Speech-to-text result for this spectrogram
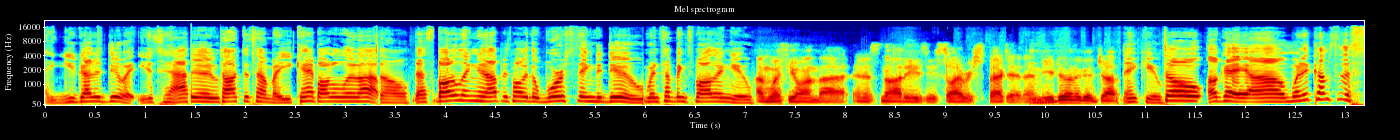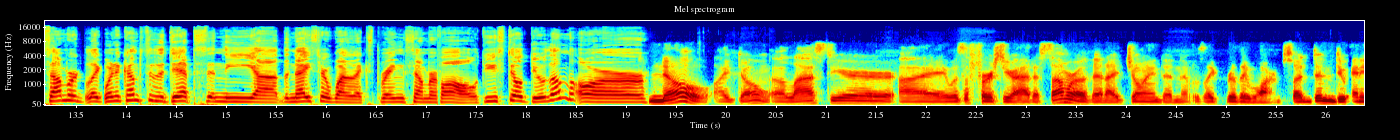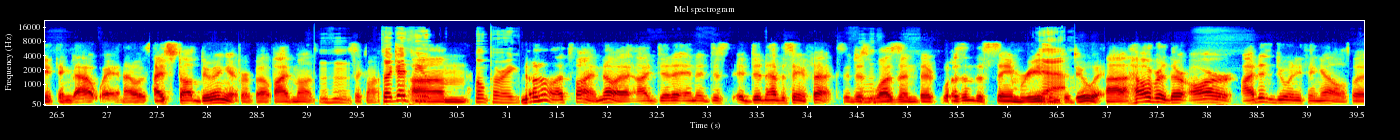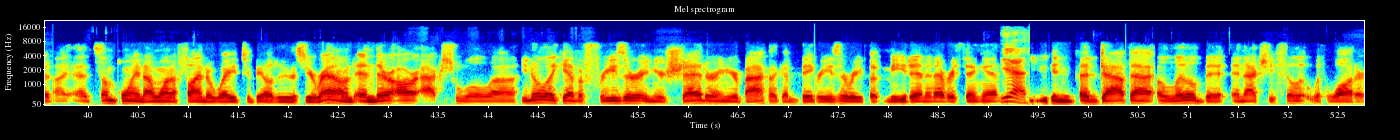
you got to do it. You just have to talk to somebody. You can't bottle it up. So that's bottling it up is probably the worst thing to do when something's bothering you. I'm with you on that, and it's not easy, so I respect it, and you're doing a good job. Thank you. So, okay, um, when it comes to the summer, like when it comes to the dips in the uh, the nicer weather, like spring, summer, fall, do you still do them or? No, I don't. Uh, last year, I was the first year I had a summer event. I joined and it was like really warm, so I didn't do anything that way. And I was I stopped doing it for about five months, Mhm. six months. So I guess you- Um, Oh, sorry. no, no, that's fine. No, I, I did it, and it just it didn't have the same effects. It just Mhm. wasn't. There wasn't the same reason Yeah. to do it. Uh, however, there are. I didn't do anything else, but I, at some point, I want to find a way to be able to do this year round. And there are actual, uh, you know, like you have a freezer in your shed or in your back, like a big freezer where you put meat in and everything in. Yeah. You can adapt that a little bit and actually fill it with water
